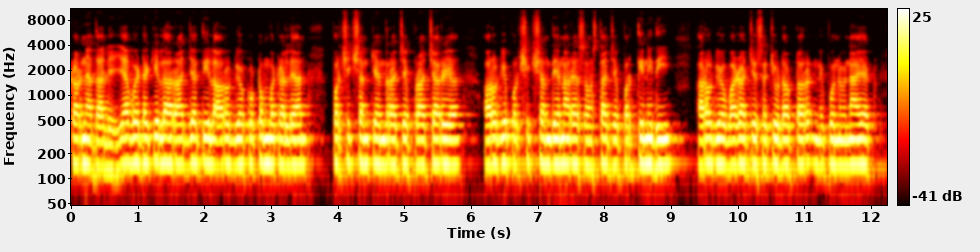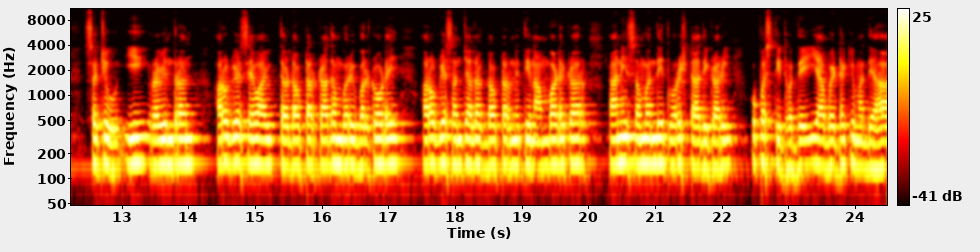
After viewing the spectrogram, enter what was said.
करण्यात आले. या बैठकीला राज्यातील आरोग्य कुटुंब कल्याण प्रशिक्षण केंद्राचे प्राचार्य आरोग्य प्रशिक्षण देणाऱ्या संस्थाचे प्रतिनिधी आरोग्य विभागाचे सचिव डॉक्टर निपुण विनायक सचिव ई. रवींद्रन आरोग्य सेवा आयुक्त डॉक्टर कादंबरी बलकवडे आरोग्य संचालक डॉक्टर नितीन आंबाडेकर आणि संबंधित वरिष्ठ अधिकारी उपस्थित होते. या बैठकीमध्ये हा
